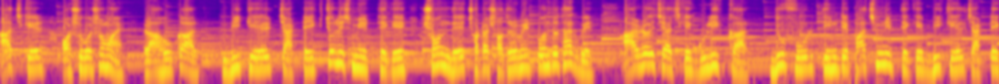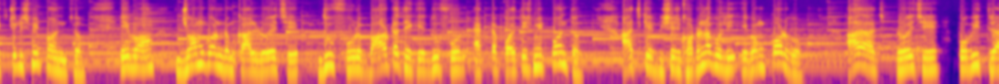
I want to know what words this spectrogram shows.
আজকের অশুভ সময় রাহুকাল বিকেল চারটে একচল্লিশ মিনিট থেকে সন্ধে ছটা সতেরো মিনিট পর্যন্ত থাকবে। আর রয়েছে আজকে গুলিক কাল, দুপুর তিনটে পাঁচ মিনিট থেকে বিকেল চারটে একচল্লিশ মিনিট পর্যন্ত। এবং জমগণ্ডম কাল রয়েছে দুপুর বারোটা থেকে দুপুর একটা পঁয়ত্রিশ মিনিট পর্যন্ত। আজকের বিশেষ ঘটনাবলী এবং পর্ব আজ রয়েছে পবিত্রা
